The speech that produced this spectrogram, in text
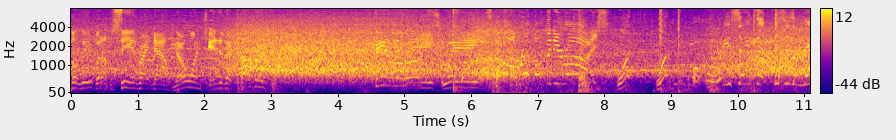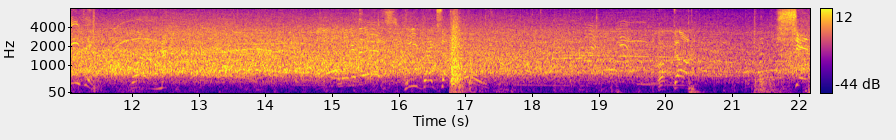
Believe what I'm seeing right now. No one into the cover. Feel the Wait, wait. Come on, Rip, open your eyes. What? What? Oh, oh what are you saying? That This is amazing. What a match. Oh, look at this. He breaks up the hold. Hooked up. Shin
